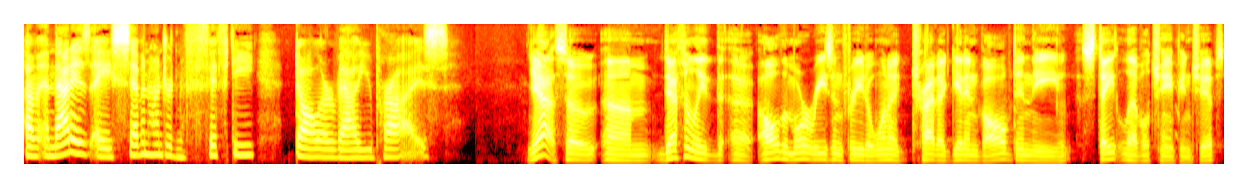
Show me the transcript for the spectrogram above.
um, and that is a 750 dollar value prize. Yeah, so um, definitely uh, all the more reason for you to want to try to get involved in the state level championships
